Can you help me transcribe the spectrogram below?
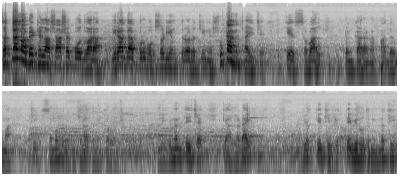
સત્તામાં બેઠેલા શાસકો દ્વારા ઈરાદાપૂર્વક ષડયંત્ર રચીને શું કામ થાય છે? એ સવાલ ટંકારાના પાદરમાંથી સમગ્ર ગુજરાતને કરું છું. મારી વિનંતી છે કે આ લડાઈ વ્યક્તિથી વ્યક્તિ વિરુદ્ધની નથી.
